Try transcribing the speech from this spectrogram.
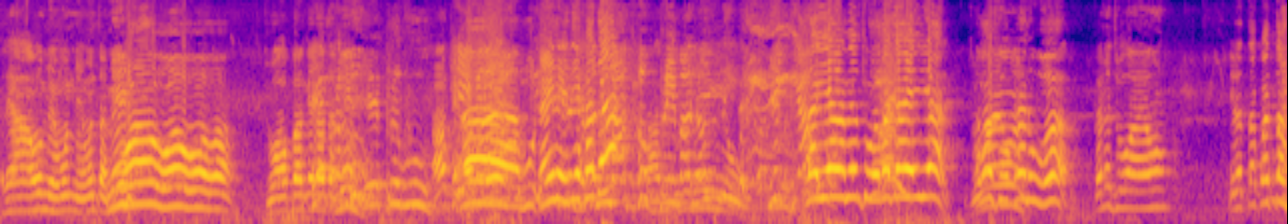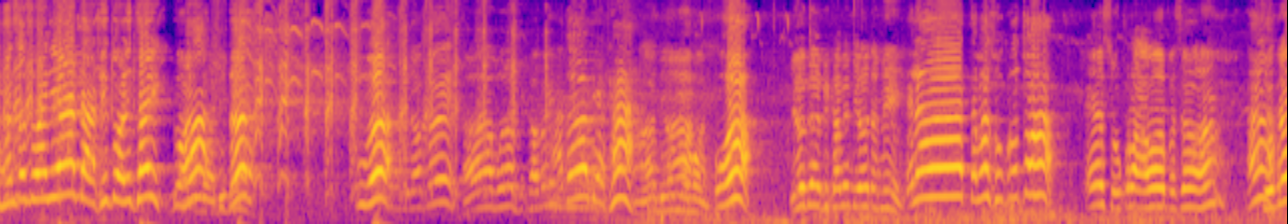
અરે આવો મહેમાન મહેમાન તમે. વાહ વાહ વાહ વાહ. જો આબા ગયા તમે. આ મોઢાઈ નહીં દેખાતા? એટલે યાર અમે છોકરા જાય યાર. અમારા છોકરાનું હ. કને જોવા આવ્યો એટલે તો કોઈ તમને તો જોવાની યાર દાઢી તોડી થઈ. ડોહા સુધર. ઉહા. હા બોલો ભીખાભાઈ. આ તો બેઠા. હા બેહો મહેમાન ઉહા. બેહો બે ભીખાભાઈ બેહો તમે. એટલે તમારો છોકરો તો એ છોકરો આવો પછી હા. છોકરો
